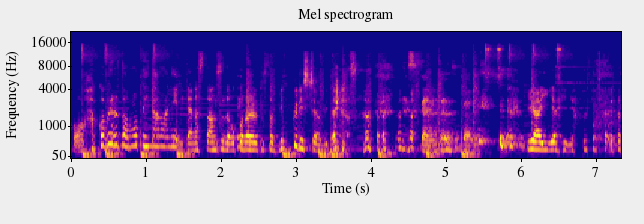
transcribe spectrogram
こう運べると思っていたのに？みたいなスタンスで怒られるとさびっくりしちゃうみたいなさ確かに確かに。いやいやいやみたいな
